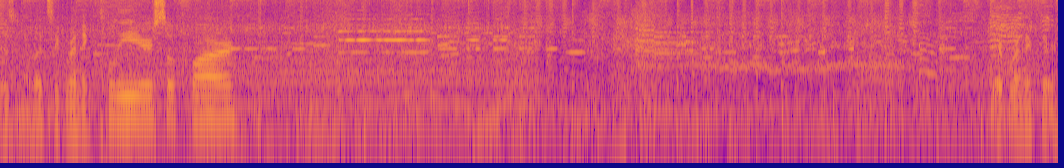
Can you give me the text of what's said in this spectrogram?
Right, so it looks like we're in the clear so far. Yep, we're in the clear.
